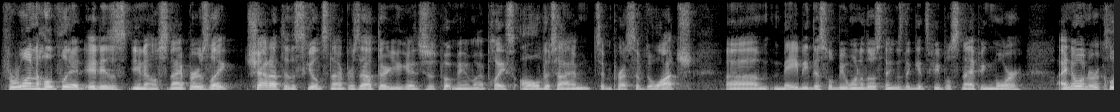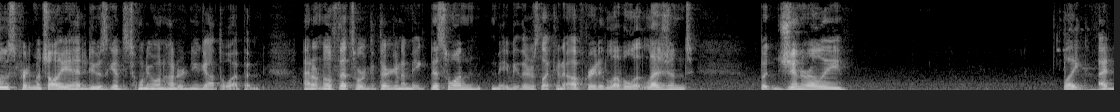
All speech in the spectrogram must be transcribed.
for one, hopefully it, it is, you know, snipers like shout out to the skilled snipers out there. You guys just put me in my place all the time. It's impressive to watch. Um, maybe this will be one of those things that gets people sniping more. I know in Recluse, pretty much all you had to do is get to 2100 and you got the weapon. I don't know if that's what they're going to make this one. Maybe there's like an upgraded level at Legend. But generally, like, I,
